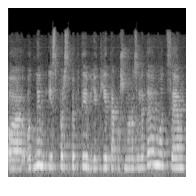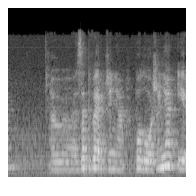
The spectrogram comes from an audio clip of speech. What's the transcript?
Е, Одним із перспектив, які також ми розглядаємо, це е, затвердження положення і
